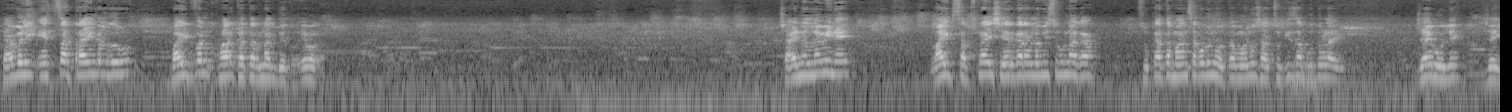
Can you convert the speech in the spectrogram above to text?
त्यावेळी एसचा ट्रायंगल करून बाईट पण फार खतरनाक देतो. हे बघा. चॅनल नवीन आहे. लाईक सबस्क्राईब शेअर करायला विसरू नका. चुका तर माणसाकडून होता माणूस हा चुकीचा पुतळा आहे. जय बोले जय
